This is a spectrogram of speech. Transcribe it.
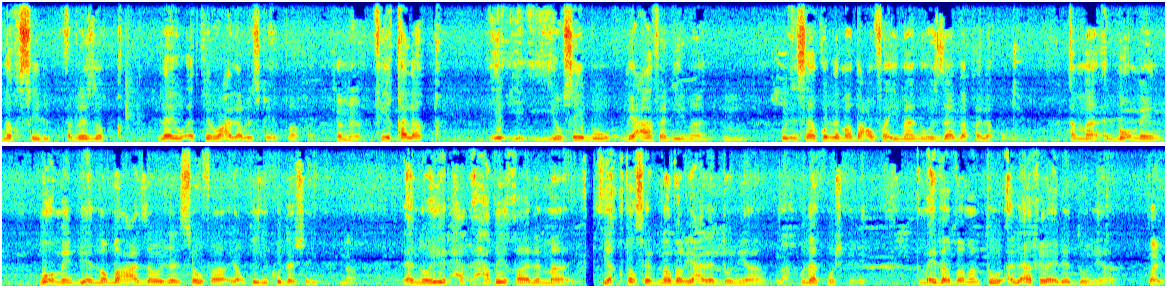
نقص الرزق لا يؤثر على الرزق إطلاقا. تمام. في قلق يصيب ضعاف الإيمان. والإنسان كلما ضعف إيمانه ازداد قلقه. أما المؤمن مؤمن بأن الله عز وجل سوف يعطيه كل شيء. نعم. لأنه هي الح- الحقيقة لما يقتصر نظري على الدنيا نعم. هناك مشكلة أما إذا ضممت الآخرة إلى الدنيا طيب.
